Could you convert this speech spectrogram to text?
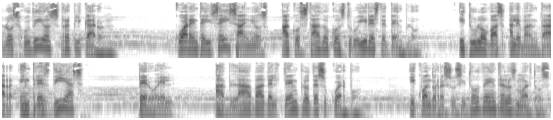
Los judíos replicaron, Cuarenta y seis años ha costado construir este templo, y tú lo vas a levantar en tres días. Pero él hablaba del templo de su cuerpo. Y cuando resucitó de entre los muertos,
